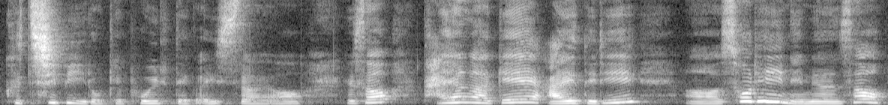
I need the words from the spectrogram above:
그 집이 이렇게 보일 때가 있어요. 그래서 다양하게 아이들이 어, 소리 내면서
